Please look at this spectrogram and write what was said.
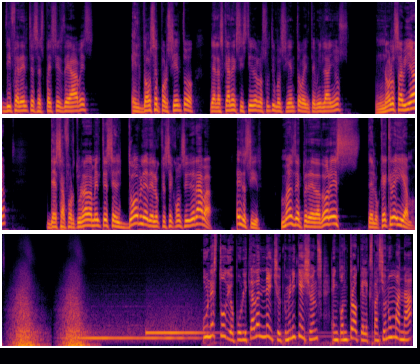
diferentes especies de aves? El 12% de las que han existido en los últimos 120 mil años. No lo sabía. Desafortunadamente es el doble de lo que se consideraba. Es decir, más depredadores de lo que creíamos. Un estudio publicado en Nature Communications encontró que la expansión humana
